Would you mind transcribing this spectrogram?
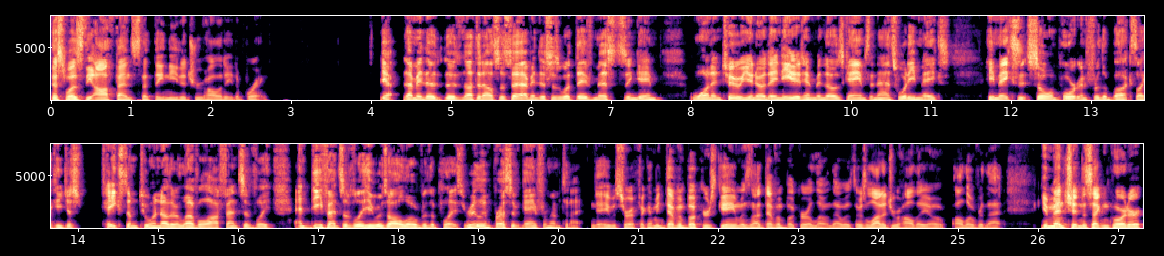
this was the offense that they needed Jrue Holiday to bring. Yeah, I mean, there, there's nothing else to say. I mean, this is what they've missed in game one and two. You know, they needed him in those games, and that's what he makes. He makes it so important for the Bucks. Like he just takes them to another level offensively and defensively. He was all over the place. Really impressive game from him tonight. Yeah, he was terrific. I mean, Devin Booker's game was not Devin Booker alone. That was there's a lot of Jrue Holiday all over that. You mentioned the second quarter.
